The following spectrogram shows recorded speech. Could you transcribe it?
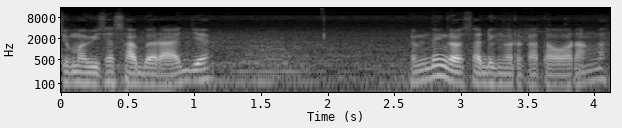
cuma bisa sabar aja. Yang penting nggak usah dengar kata orang lah.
